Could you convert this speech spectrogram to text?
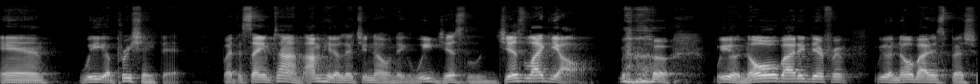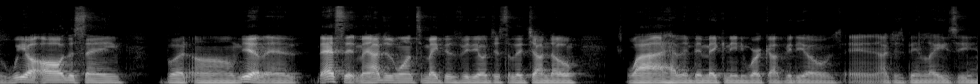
And we appreciate that. But at the same time, I'm here to let you know, nigga, we just just like y'all. we are nobody different. We are nobody special. We are all the same. But um, yeah, man, that's it, man. I just wanted to make this video just to let y'all know why I haven't been making any workout videos and I just been lazy,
